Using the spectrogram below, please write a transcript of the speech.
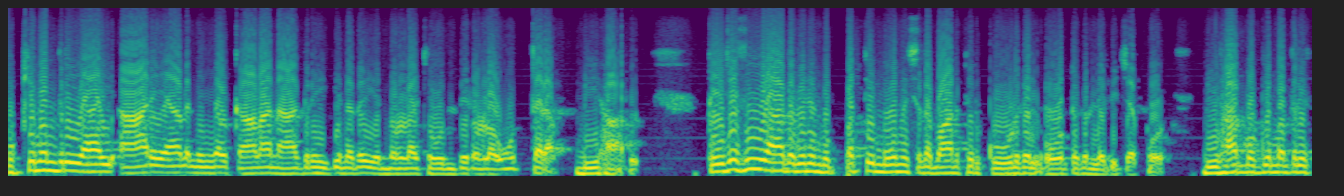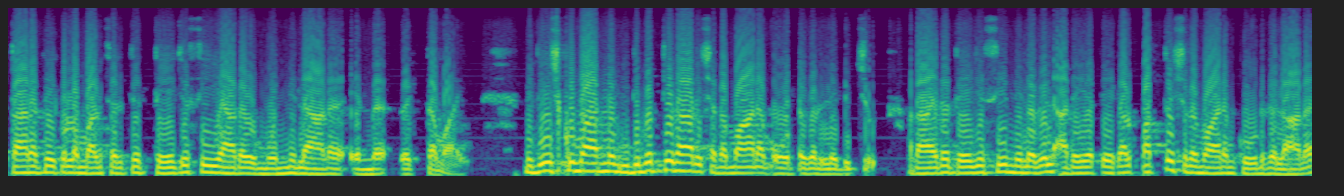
മുഖ്യമന്ത്രിയായി ആരെയാണ് നിങ്ങൾ കാണാൻ ആഗ്രഹിക്കുന്നത് എന്നുള്ള ചോദ്യത്തിനുള്ള ഉത്തരം ബീഹാറിൽ. തേജസ്വി യാദവിന് മുപ്പത്തിമൂന്ന് ശതമാനത്തിൽ കൂടുതൽ വോട്ടുകൾ ലഭിച്ചപ്പോൾ ബീഹാർ മുഖ്യമന്ത്രി സ്ഥാനത്തേക്കുള്ള മത്സരത്തിൽ തേജസ്വി യാദവ് മുന്നിലാണ് എന്ന് വ്യക്തമായി. നിതീഷ് കുമാറിന് ഇരുപത്തിനാല് ശതമാനം വോട്ടുകൾ ലഭിച്ചു. അതായത് തേജസ്വി നിലവിൽ അദ്ദേഹത്തെക്കാൾ പത്ത് ശതമാനം കൂടുതലാണ്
